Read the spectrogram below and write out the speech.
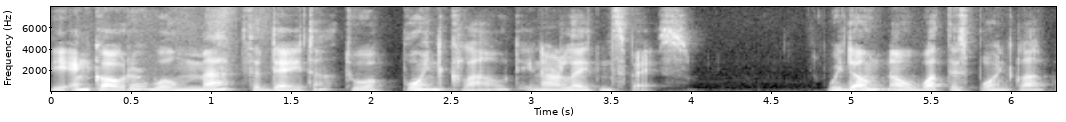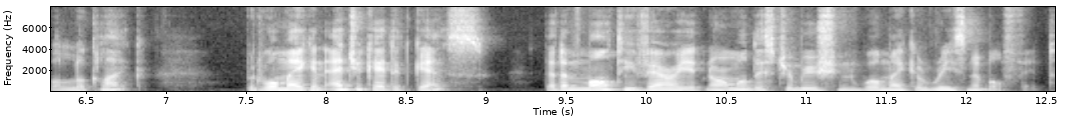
The encoder will map the data to a point cloud in our latent space. We don't know what this point cloud will look like, but we'll make an educated guess that a multivariate normal distribution will make a reasonable fit.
